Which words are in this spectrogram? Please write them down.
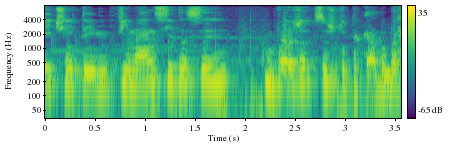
личните им финанси да се вържат също така добре.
